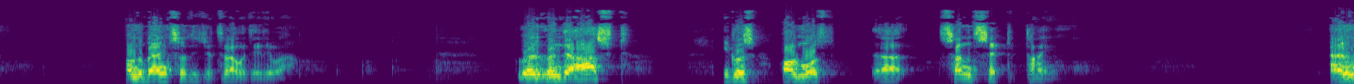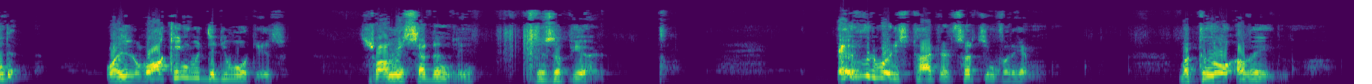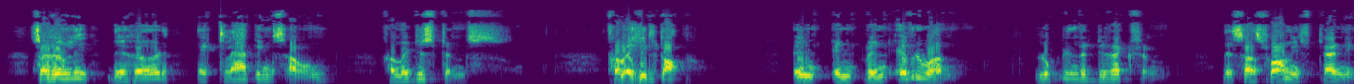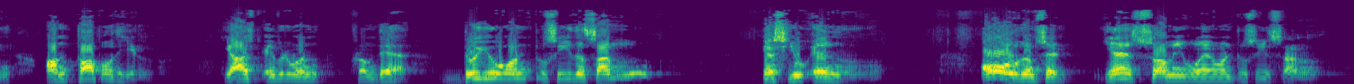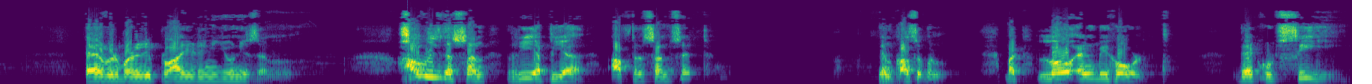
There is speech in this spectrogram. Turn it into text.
on the banks of the Chitravathi river. Well, when they asked, it was almost uh, sunset time. And while walking with the devotees, Swami suddenly disappeared. Everybody started searching for him, but to no avail. Suddenly they heard a clapping sound from a distance, from a hilltop. And, and when everyone looked in the direction, they saw Swami standing on top of the hill. He asked everyone from there, Do you want to see the sun? S-U-N. All of them said, Yes, Swami, I want to see sun. Everybody replied in unison. How will the sun reappear after sunset? Impossible. But lo and behold, they could see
